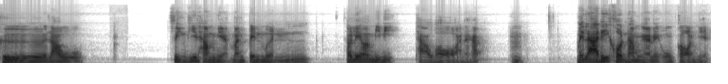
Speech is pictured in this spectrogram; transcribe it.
คือเราสิ่งที่ทำเนี่ยมันเป็นเหมือนเขาเรียกว่ามินิทาวพอนะครับ อืมเวลาที่คนทำงานในองค์กรเนี่ย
